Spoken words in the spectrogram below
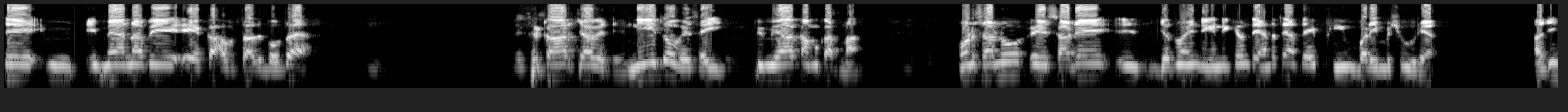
ਤੇ ਮ, ਨਾ ਵੀ ਇੱਕ ਹਫ਼ਤਾ ਤੇ ਬਹੁਤਾ ਹੂੰ। ਸਰਕਾਰ ਚਾਹਵੇ ਤੇ, ਨੀਤ ਹੋਵੇ ਸਹੀ, ਵੀ ਮੈਂ ਆਹ ਕੰਮ ਕਰਨਾ। ਹੁਣ ਸਾਨੂੰ ਇਹ ਸਾਡੇ ਜਦੋਂ ਅਸੀਂ ਨਿੱਕੇ ਨਿੱਕੇ ਹੁੰਦੇ ਹਨ ਤੇ ਤੇ ਫੀਮ ਬੜੀ ਮਸ਼ਹੂਰ ਆ। ਹਾਂਜੀ?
